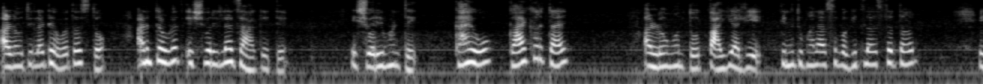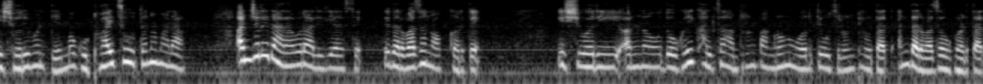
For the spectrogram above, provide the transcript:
अर्णव तिला ठेवत असतो आणि तेवढ्यात ईश्वरीला जाग येते. ईश्वरी म्हणते काय हो? काय करताय? अर्णव म्हणतो ताई आली आहे. तिने तुम्हाला असं बघितलं असतं तर? ईश्वरी म्हणते मग उठवायचं होतं ना मला? अंजली दारावर आलेली असते ते दरवाजा नॉक करते. ईश्वरी अर्णव दोघंही खालचा अंथरून पांघरून वरती उचलून ठेवतात आणि दरवाजा उघडतात.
